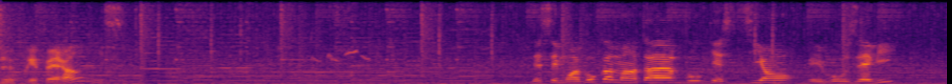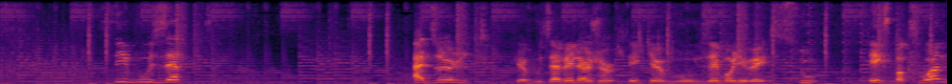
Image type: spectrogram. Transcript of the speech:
de préférence. Laissez-moi vos commentaires, vos questions et vos avis. Si vous êtes adulte, que vous avez le jeu et que vous évoluez sous Xbox One,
